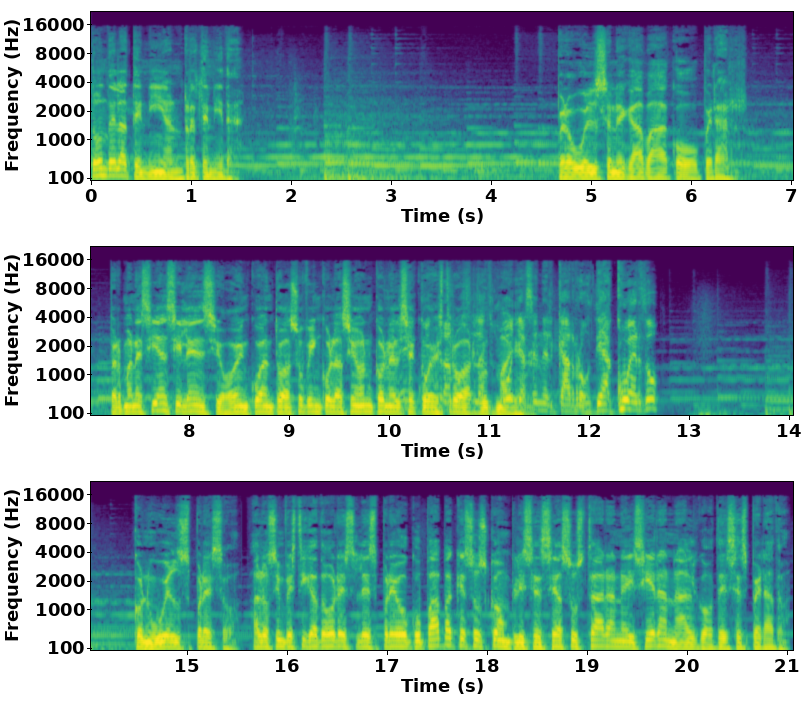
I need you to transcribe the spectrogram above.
dónde la tenían retenida. Pero Wills se negaba a cooperar permanecía en silencio en cuanto a su vinculación con el secuestro a Ruth Meyer. en el carro, ¿de acuerdo? Con Wills preso, a los investigadores les preocupaba que sus cómplices se asustaran e hicieran algo desesperado.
